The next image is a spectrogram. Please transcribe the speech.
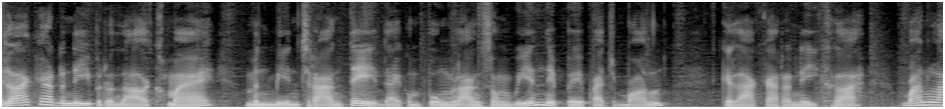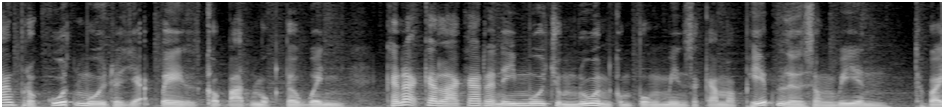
កីឡាករនីប្រដាល់ខ្មែរមិនមានច្រើនទេដែលកំពុងឡើងសង្វៀននាពេលបច្ចុប្បន្នកីឡាករនីខ្លះបានឡើងប្រកួតមួយរយៈពេលក៏បាត់មុខទៅវិញខណៈកីឡាករនីមួយចំនួនកំពុងមានសកម្មភាពលើសង្វៀនអ្វី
